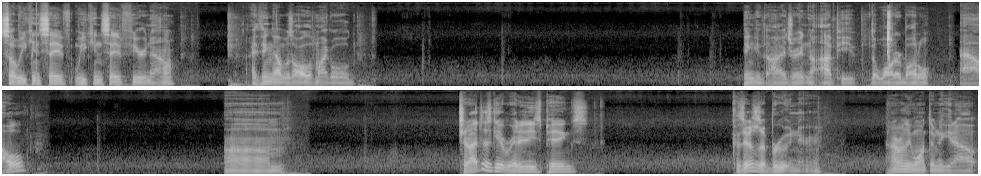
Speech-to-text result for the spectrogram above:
So we can save we can save fear now. I think that was all of my gold. Didn't get the hydrate. No, I peep the water bottle. Ow. Um. Should I just get rid of these pigs? Cause there's a brute in there. I don't really want them to get out.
